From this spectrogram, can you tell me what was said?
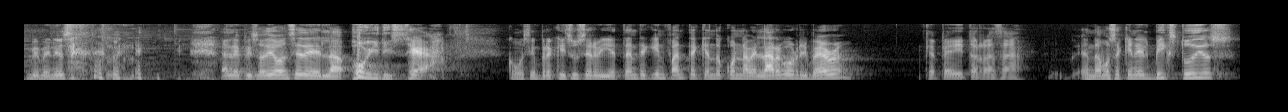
Bienvenidos al, episodio 11 de La Odisea. Como siempre, aquí su servilleta Enrique Infante, aquí ando con Abelardo Rivera. Qué pedito, raza. Andamos aquí en el Big Studios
